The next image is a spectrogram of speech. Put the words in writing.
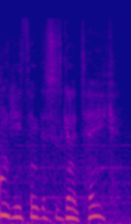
Long do you think this is gonna take?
